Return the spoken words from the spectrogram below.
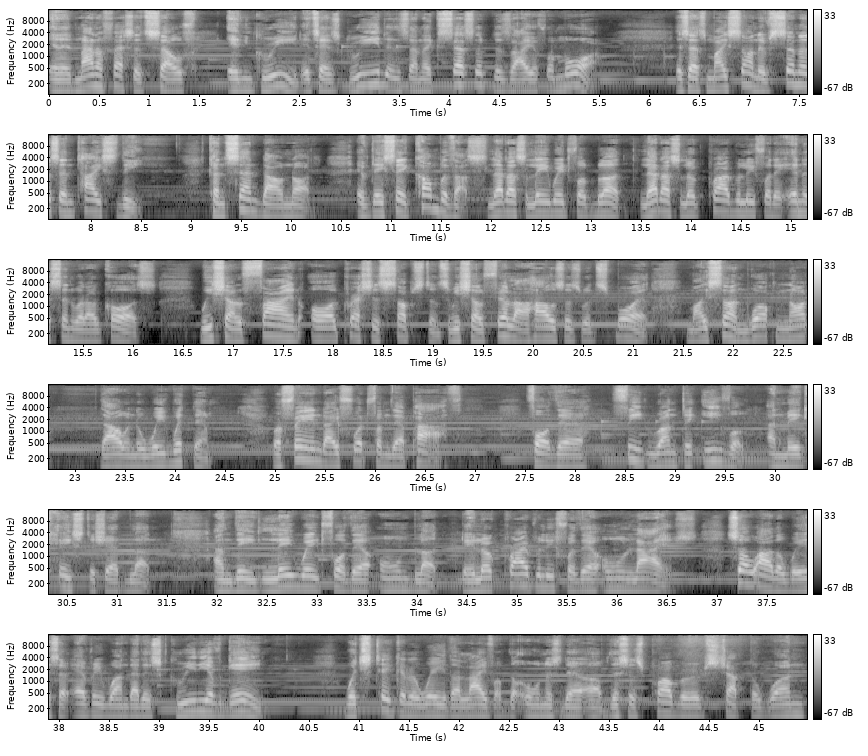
and it manifests itself in greed. It says, Greed is an excessive desire for more. It says, My son, if sinners entice thee, consent thou not. If they say, Come with us, let us lay wait for blood, let us look privately for the innocent without cause. We shall find all precious substance. We shall fill our houses with spoil. My son, walk not thou in the way with them. Refrain thy foot from their path, for their feet run to evil and make haste to shed blood. And they lay wait for their own blood. They look privately for their own lives. So are the ways of everyone that is greedy of gain, which taketh away the life of the owners thereof. This is Proverbs chapter 1,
